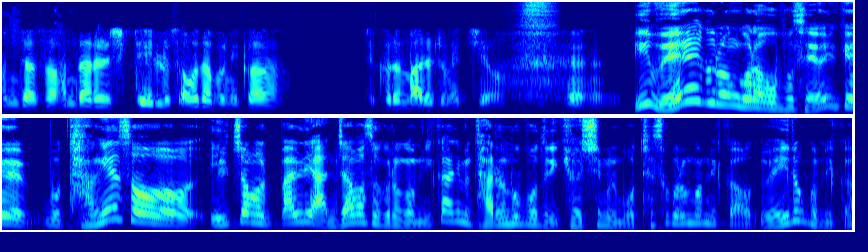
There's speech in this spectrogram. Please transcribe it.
혼자서 한 달을 10대 1로 싸우다 보니까 그런 말을 좀 했죠. 이게 왜 그런 거라고 보세요? 이게 뭐 당에서 일정을 빨리 안 잡아서 그런 겁니까? 아니면 다른 후보들이 결심을 못 해서 그런 겁니까? 왜 이런 겁니까?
